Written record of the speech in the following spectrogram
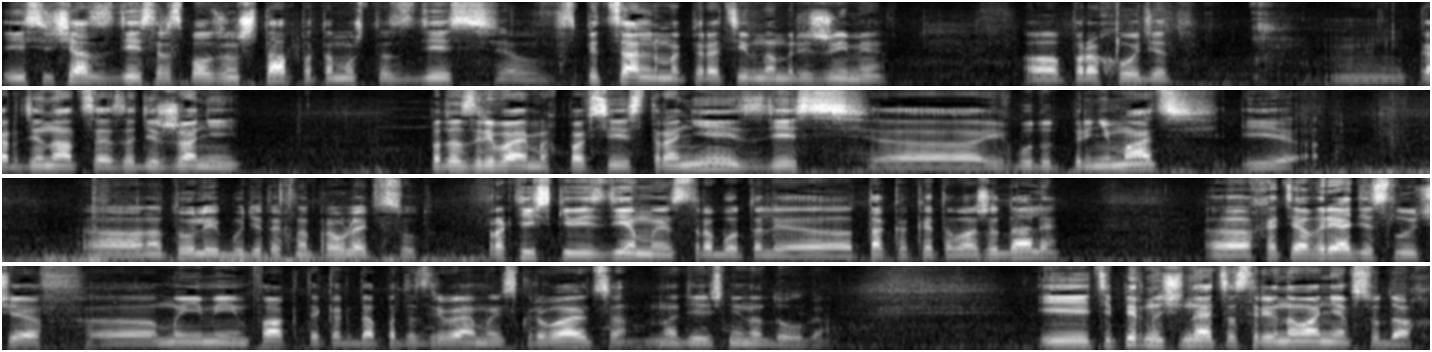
И сейчас здесь расположен штаб, потому что здесь в специальном оперативном режиме э, проходит координация задержаний подозреваемых по всей стране. Здесь э, их будут принимать, и э, Анатолий будет их направлять в суд. Практически везде мы сработали э, так, как этого ожидали. Э, Хотя в ряде случаев э, мы имеем факты, когда подозреваемые скрываются, надеюсь, ненадолго. И теперь начинается соревнование в судах.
